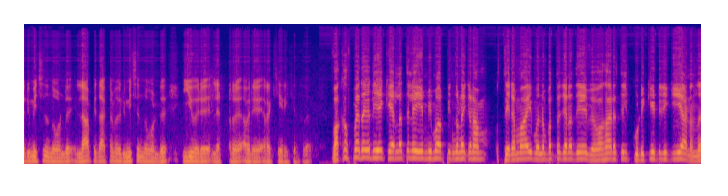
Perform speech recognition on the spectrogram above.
ഒരുമിച്ച് നിന്നുകൊണ്ട് എല്ലാ പിതാക്കന്മാരും ഒരുമിച്ച് നിന്നുകൊണ്ട് ഈ ഒരു ലെറ്റർ അവർ ഇറക്കിയിരിക്കുന്നത്. വഖഫ് ഭേദഗതിയെ കേരളത്തിലെ എം പിമാർ പിന്തുണയ്ക്കണം. സ്ഥിരമായി മുനമ്പത്ത ജനതയെ വ്യവഹാരത്തിൽ കുടുക്കിയിട്ടിരിക്കുകയാണെന്ന്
